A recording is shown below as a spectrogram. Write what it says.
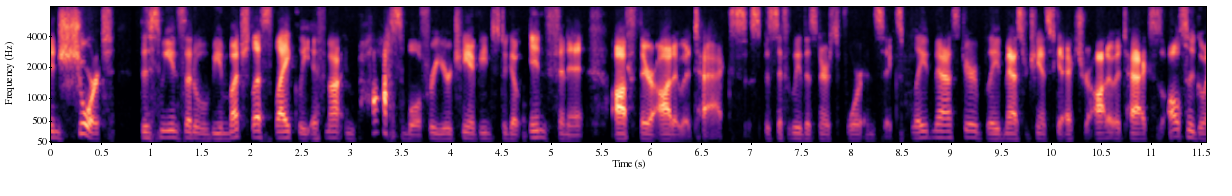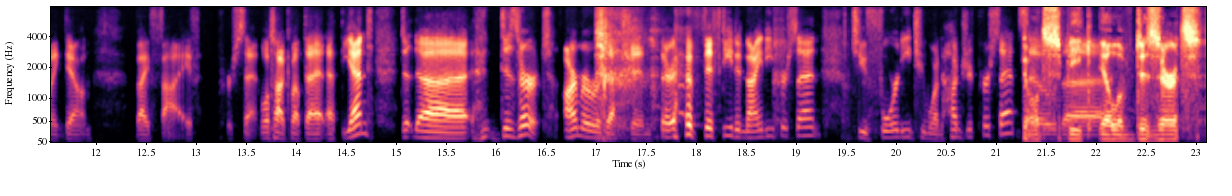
In short, this means that it will be much less likely, if not impossible, for your champions to go infinite off their auto attacks. Specifically, this nerfs four and six Blade Master. Blade Master chance to get extra auto attacks is also going down by five. We'll talk about that at the end. D- uh, desert armor reduction, they're 50 to 90 percent to 40 to 100 percent. don't speak ill of desserts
